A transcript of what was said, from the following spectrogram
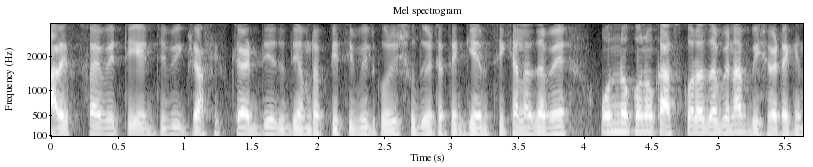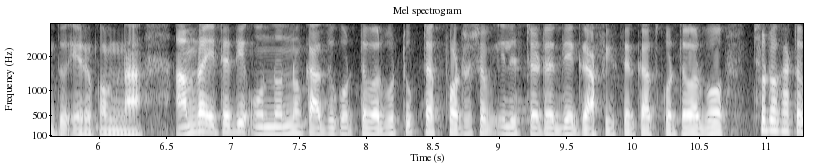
R X five eighty eight GB graphics card দিয়ে যদি আমরা পিসি বিল করি, শুধু এটাতে গেমসই খেলা যাবে, অন্য কোনো কাজ করা যাবে না, বিষয়টা কিন্তু এরকম না। আমরা এটা দিয়ে অন্য অন্য কাজও করতে পারব, টুকটাক ফটোশপ ইলিস্ট্রেটর দিয়ে গ্রাফিক্সের কাজ করতে পারব, ছোটোখাটো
